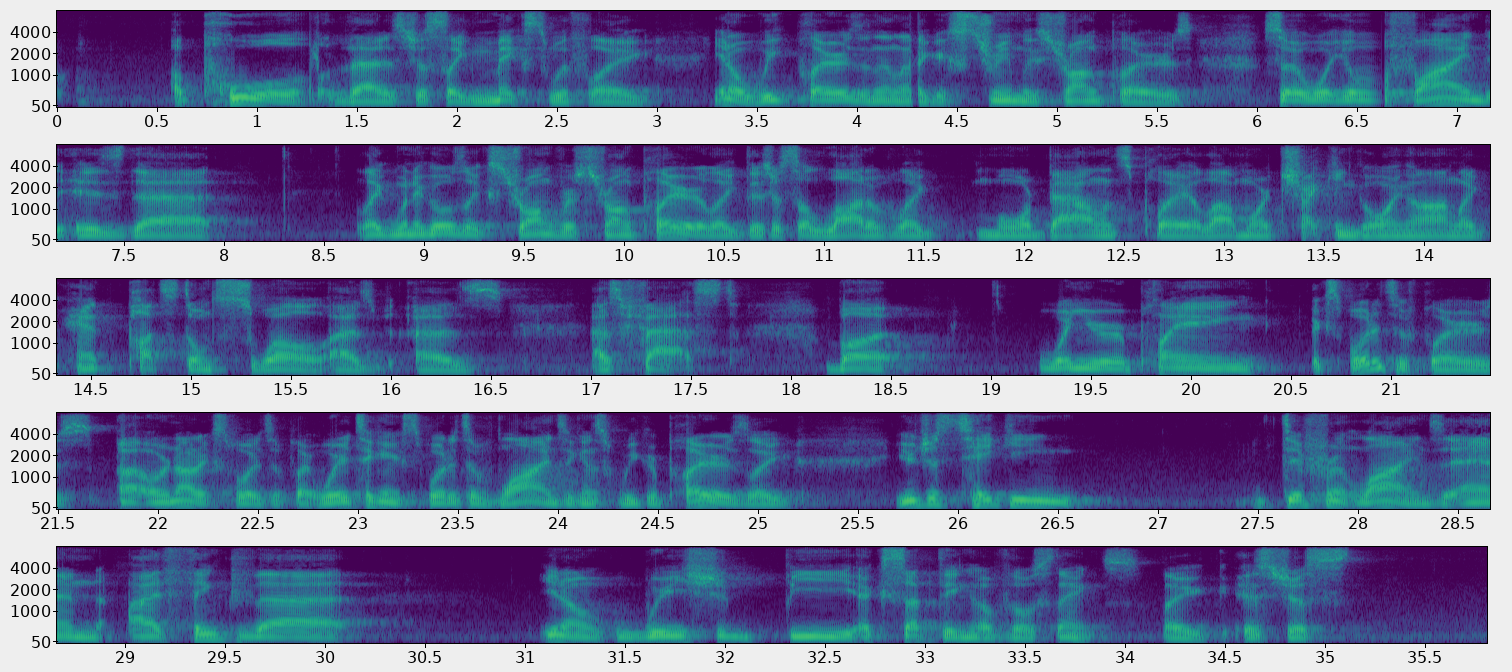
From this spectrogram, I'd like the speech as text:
a pool that is just like mixed with like you know weak players and then like extremely strong players. So what you'll find is that like when it goes like strong versus strong player, like there's just a lot of like more balanced play, a lot more checking going on. Like hand, putts don't swell as as as fast, but when you're playing exploitative players uh, or not exploitative players, when you're taking exploitative lines against weaker players, like you're just taking different lines. And I think that, you know, we should be accepting of those things. Like, it's just,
